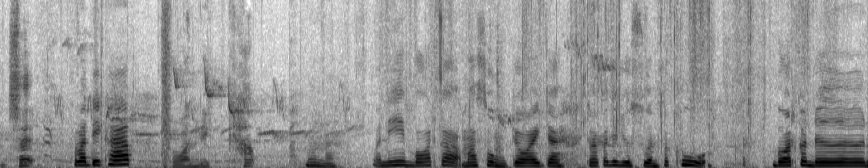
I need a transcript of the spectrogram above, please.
That's it. สวัสดีครับ Brandy cap. นู่นนะวันนี้บอสก็มาส่งจอยจ้ะจอยก็จะอยู่สวนสักครู่ บอสก็เดิน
